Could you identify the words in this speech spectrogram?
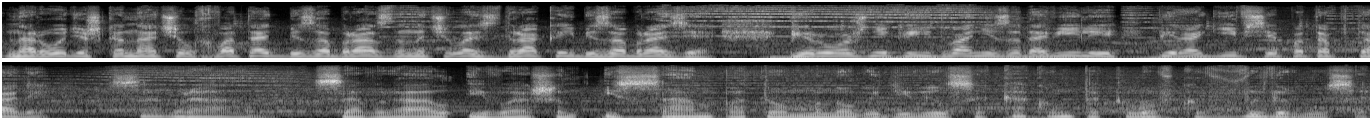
Народишко начал хватать безобразно, началась драка и безобразие. Пирожника едва не задавили, пироги все потоптали. Соврал, соврал Ивашин и сам потом много дивился, как он так ловко вывернулся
